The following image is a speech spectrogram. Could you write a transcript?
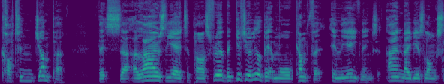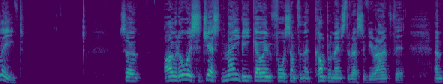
cotton jumper that uh, allows the air to pass through it but gives you a little bit of more comfort in the evenings and maybe is long sleeved. So I would always suggest maybe going for something that complements the rest of your outfit. And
